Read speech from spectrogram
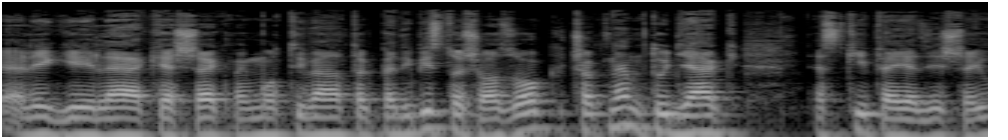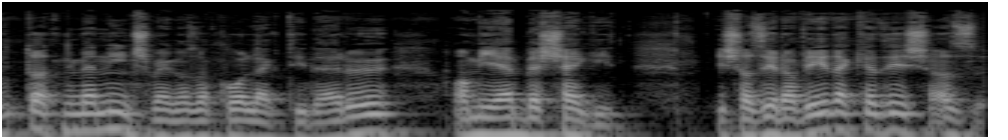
eléggé lelkesek, meg motiváltak, pedig biztos azok, csak nem tudják ezt kifejezésre juttatni, mert nincs meg az a kollektív erő, ami ebbe segít. És azért a védekezés az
